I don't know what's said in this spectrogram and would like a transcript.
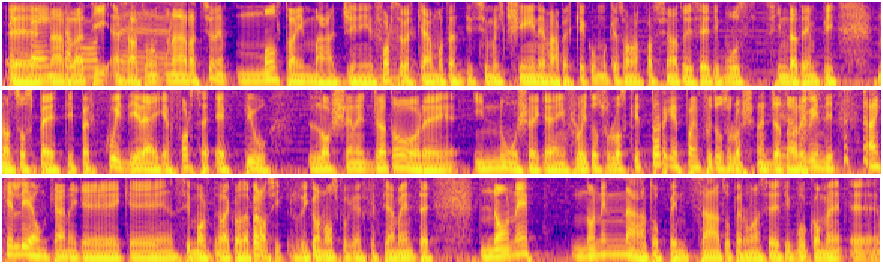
eh, narrati- esatto, un- una narrazione molto a immagini, forse Mm. perché amo tantissimo il cinema, perché comunque sono appassionato di serie tv sin da tempi non sospetti, per cui direi che forse è più lo sceneggiatore in nuce che ha influito sullo scrittore che poi ha influito sullo sceneggiatore Esatto. quindi anche lì è un cane che, che si morde la coda però sì riconosco che effettivamente non è non è nato pensato per una serie tv come eh,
